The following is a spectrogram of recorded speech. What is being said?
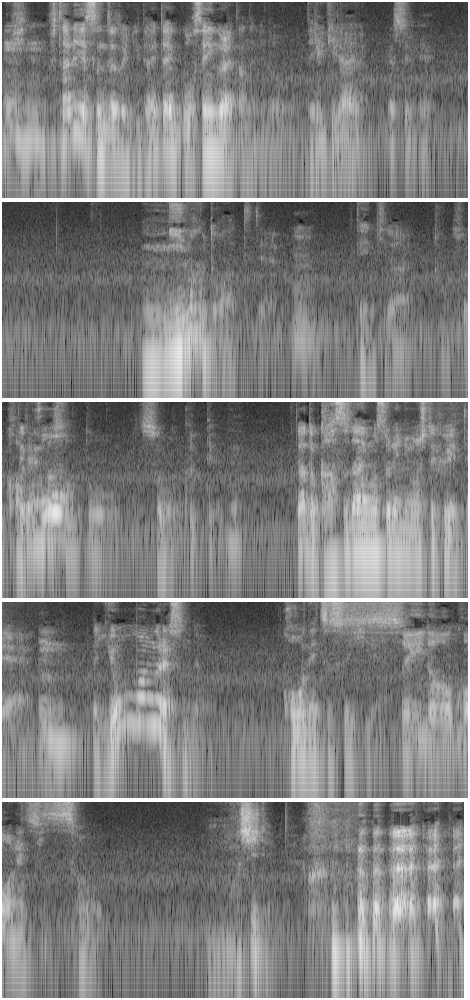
うんうん2人で住んでた時大体5000円ぐらいだったんだけど電気代。安いね。2万とかなっててうん。電気代。それ家電がでこう相当そう。食ってるね。であとガス代もそれに応じて増えてうん。で4万ぐらいすんだよ。光熱水費で。水道光熱費。そうマジでみたいな。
